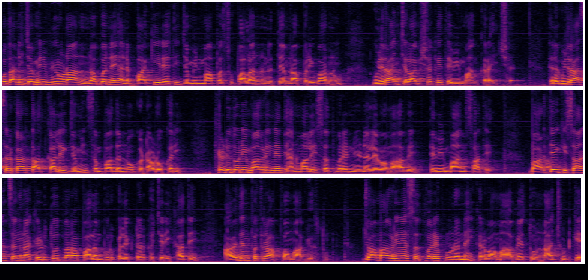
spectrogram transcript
પોતાની જમીન વિહોણા ન બને અને બાકી રહેતી જમીનમાં પશુપાલન અને તેમના પરિવારનું ગુજરાન ચલાવી શકે તેવી માંગ કરાઈ છે. ત્યારે ગુજરાત સરકાર તાત્કાલિક જમીન સંપાદનનો ઘટાડો કરી ખેડૂતોની માંગણીને ધ્યાનમાં લઈ સત્વરે નિર્ણય લેવામાં આવે તેવી માંગ સાથે ભારતીય કિસાન સંઘના ખેડૂતો દ્વારા પાલનપુર કલેક્ટર કચેરી ખાતે આવેદનપત્ર આપવામાં આવ્યું હતું. જો આ માંગણીને સત્વરે પૂર્ણ નહીં કરવામાં આવે તો ના છૂટકે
